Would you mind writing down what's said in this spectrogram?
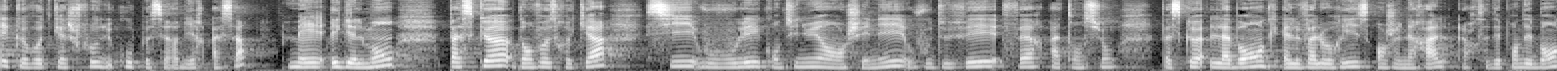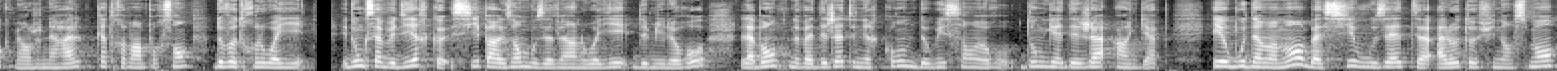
Et que votre cash flow du coup peut servir à ça mais également parce que dans votre cas, si vous voulez continuer à enchaîner, vous devez faire attention parce que la banque, elle valorise en général, alors ça dépend des banques, mais en général 80% de votre loyer. Et donc ça veut dire que si par exemple vous avez un loyer de 1000 euros, la banque ne va déjà tenir compte de 800 euros. Donc il y a déjà un gap. Et au bout d'un moment, bah, si vous êtes à l'autofinancement,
